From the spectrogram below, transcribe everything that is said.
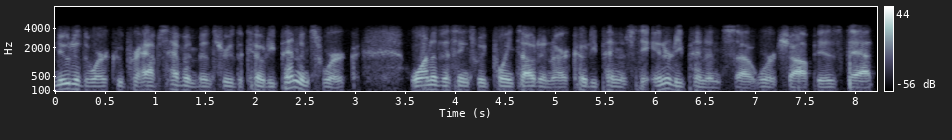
new to the work who perhaps haven't been through the codependence work, one of the things we point out in our codependence to interdependence uh, workshop is that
